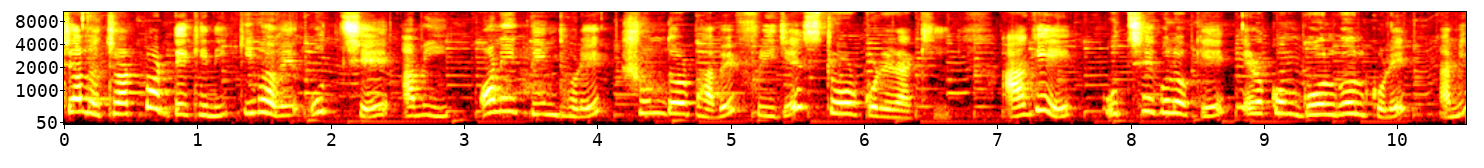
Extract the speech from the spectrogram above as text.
চলো চটপট দেখে নিই কীভাবে উচ্ছে আমি অনেক দিন ধরে সুন্দরভাবে ফ্রিজে স্টোর করে রাখি। আগে উচ্ছেগুলোকে এরকম গোল গোল করে আমি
